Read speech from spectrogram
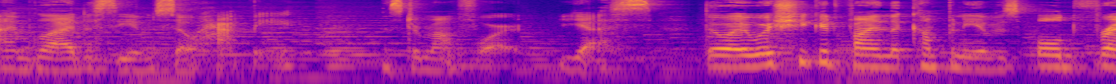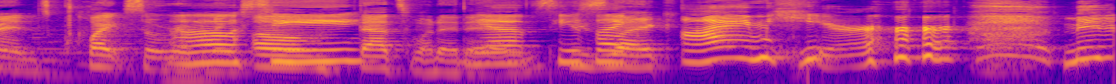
I'm glad to see him so happy. Mr. Montfort. Yes. Though I wish he could find the company of his old friends quite so oh, riveting. Oh, see? that's what it is. Yep, he's, like, I'm here. maybe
